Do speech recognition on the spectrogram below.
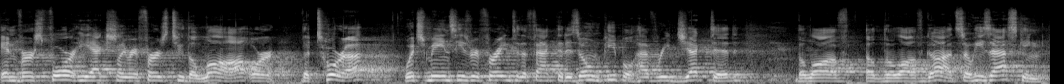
in verse 4 he actually refers to the law or the Torah, which means he's referring to the fact that his own people have rejected the law of, the law of God. So he's asking,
